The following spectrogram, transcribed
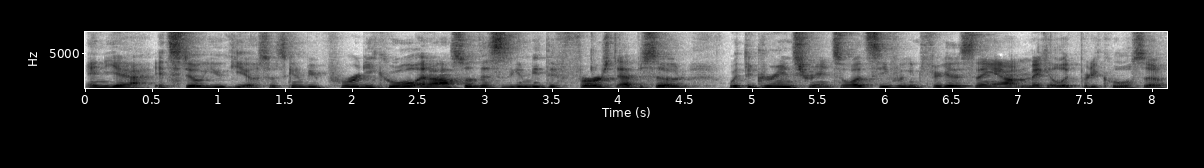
And yeah, it's still Yu-Gi-Oh! So it's going to be pretty cool, and also this is going to be the first episode with the green screen. So let's see if we can figure this thing out and make it look pretty cool. So,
